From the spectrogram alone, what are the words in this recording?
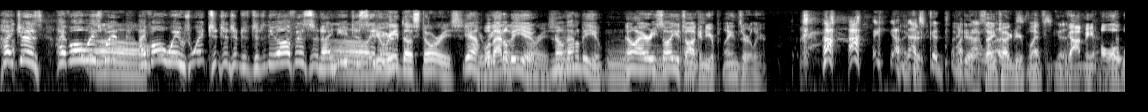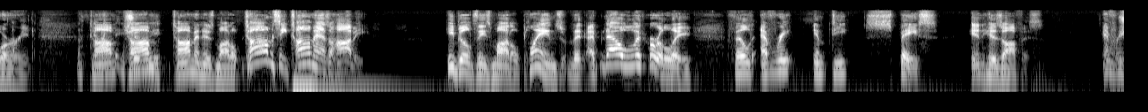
I just. I've always went. I've always went to, to, to, to the office, and I need to Oh, sit you here. read those stories. Yeah, You well, that'll be you. stories, no, yeah. Mm. that'll be you. No, I already saw you talking to your planes earlier. Yeah, that's a good I point. did. I saw you talking to your planes. Got me all worried. Tom, Tom. Tom, and his model. Tom, see, Tom has a hobby. He builds these model planes that have now literally filled every empty space in his office. Every.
